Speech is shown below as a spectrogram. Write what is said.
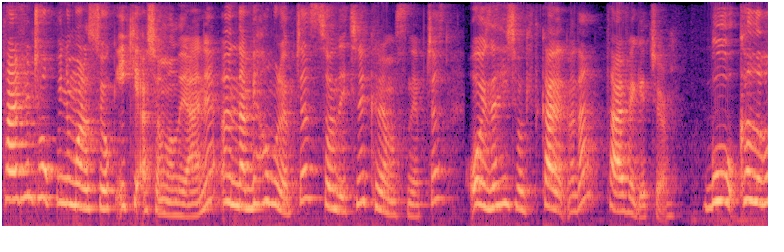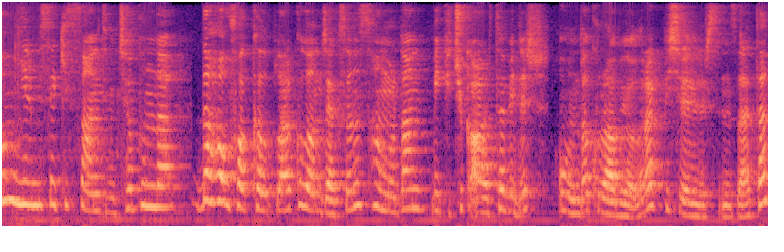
Tarifin çok bir numarası yok. iki aşamalı yani. Önden bir hamur yapacağız. Sonra da içine kremasını yapacağız. O yüzden hiç vakit kaybetmeden tarife geçiyorum. Bu kalıbım 28 santim çapında. Daha ufak kalıplar kullanacaksanız hamurdan bir küçük artabilir. Onu da kurabiye olarak pişirebilirsiniz zaten.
